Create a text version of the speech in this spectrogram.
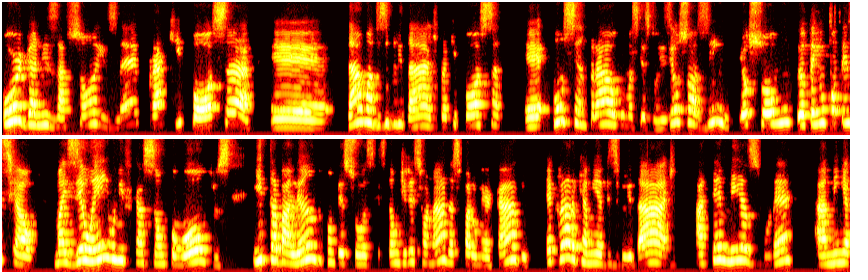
organizações né, para que possa é, dar uma visibilidade, para que possa é, concentrar algumas questões. Eu sozinho, eu sou um, eu tenho um potencial, mas eu em unificação com outros e trabalhando com pessoas que estão direcionadas para o mercado, é claro que a minha visibilidade, até mesmo, né, a minha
